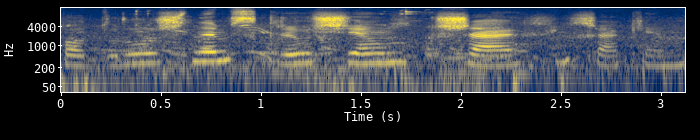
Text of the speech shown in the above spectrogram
podróżnym skrył się krzak, krzakiem.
